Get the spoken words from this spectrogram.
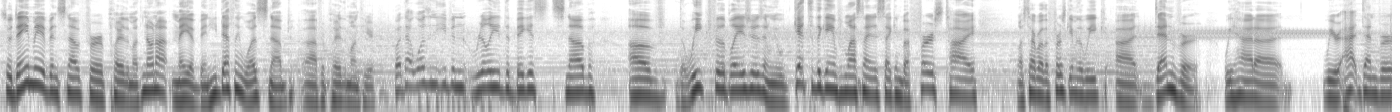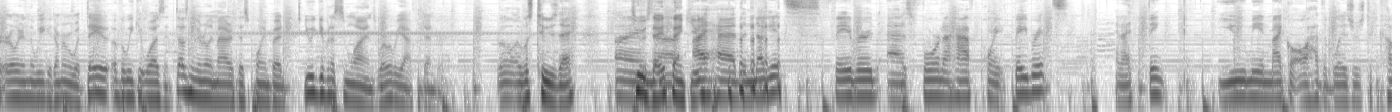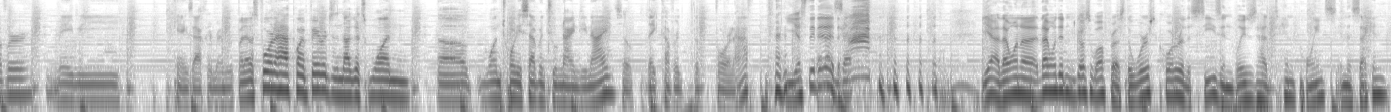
So Dame may have been snubbed for Player of the Month. No, not may have been. He definitely was snubbed uh, for Player of the Month here. But that wasn't even really the biggest snub of the week for the Blazers. And we will get to the game from last night in a second. But first, Ty, let's talk about the first game of the week. Uh, Denver. We had uh, we were at Denver earlier in the week. I don't remember what day of the week it was. It doesn't even really matter at this point. But you had given us some lines. Where were we at for Denver? well, it was Tuesday. And, Tuesday, uh, thank you. I had the Nuggets favored as four and a half point favorites, and I think you, me, and Michael all had the Blazers to cover. Maybe can't exactly remember, but it was four and a half point favorites. The Nuggets won uh, one twenty seven to ninety nine, so they covered the four and a half. yes, they did. Yeah, that one uh, that one didn't go so well for us. The worst quarter of the season, Blazers had 10 points in the second.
